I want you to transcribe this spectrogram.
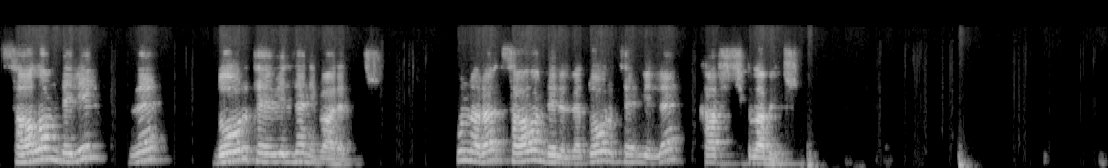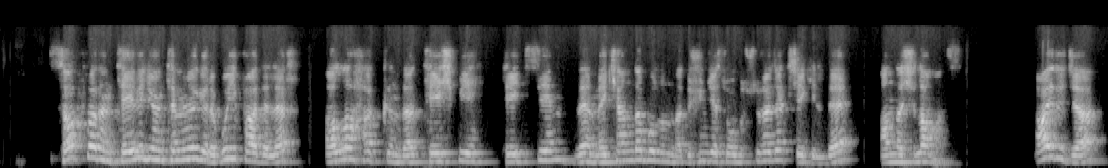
sağlam delil ve doğru tevilden ibarettir. Bunlara sağlam delil ve doğru teville karşı çıkılabilir. Safvar'ın tevil yöntemine göre bu ifadeler Allah hakkında teşbih, tetsim ve mekanda bulunma düşüncesi oluşturacak şekilde anlaşılamaz. Ayrıca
